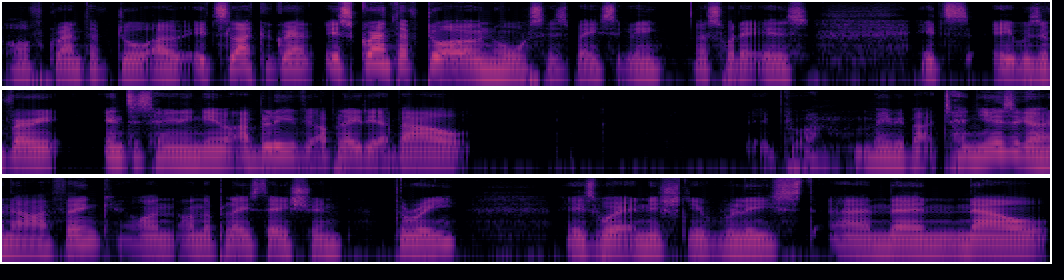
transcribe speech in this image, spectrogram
of Grand Theft Auto, it's like a Grand it's Grand Theft Auto on horses basically. That's what it is. It's it was a very entertaining game. I believe I played it about maybe about 10 years ago now I think on on the PlayStation 3 is where it initially released, and then now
